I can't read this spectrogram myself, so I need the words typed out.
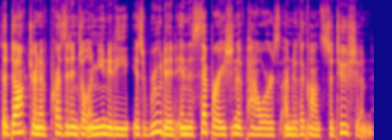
the doctrine of presidential immunity is rooted in the separation of powers under the Constitution.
